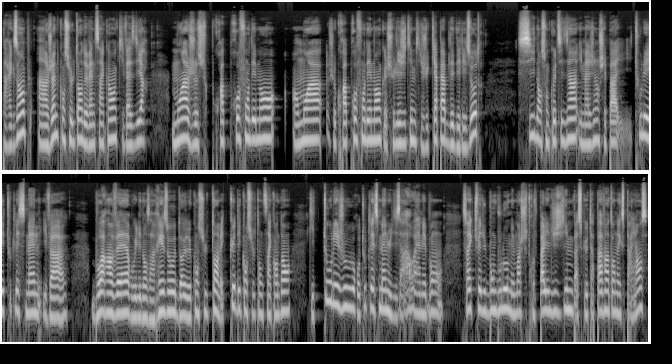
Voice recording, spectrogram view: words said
Par exemple, un jeune consultant de 25 ans qui va se dire Moi, je crois profondément en moi, je crois profondément que je suis légitime si je suis capable d'aider les autres. Si dans son quotidien, imaginons, je sais pas, toutes les semaines, il va boire un verre ou il est dans un réseau de consultants avec que des consultants de 50 ans qui tous les jours ou toutes les semaines lui disent Ah ouais, mais bon, c'est vrai que tu fais du bon boulot, mais moi je te trouve pas légitime parce que t'as pas 20 ans d'expérience.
